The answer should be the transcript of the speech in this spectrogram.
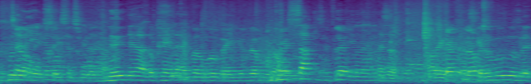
106 cm her. Nede i det her lokale er jeg ikke været ude på banen. Jeg kan sagtens have flere eller anden. Altså, skal du ud med det?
